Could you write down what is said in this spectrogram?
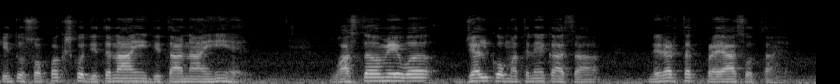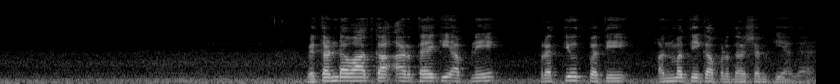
किंतु स्वपक्ष को जितना ही जिताना ही है। वास्तव में वह जल को मतने का सा निरर्थक प्रयास होता है। वितंडवाद का अर्थ है कि अपनी प्रत्युत्पत्ति, अनुमति का प्रदर्शन किया जाए।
